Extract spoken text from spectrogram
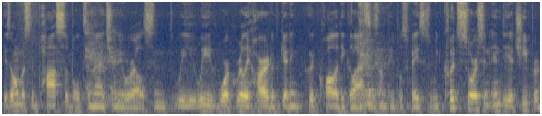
is almost impossible to match anywhere else. And we, we work really hard of getting good quality glasses on people's faces. We could source in India cheaper,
